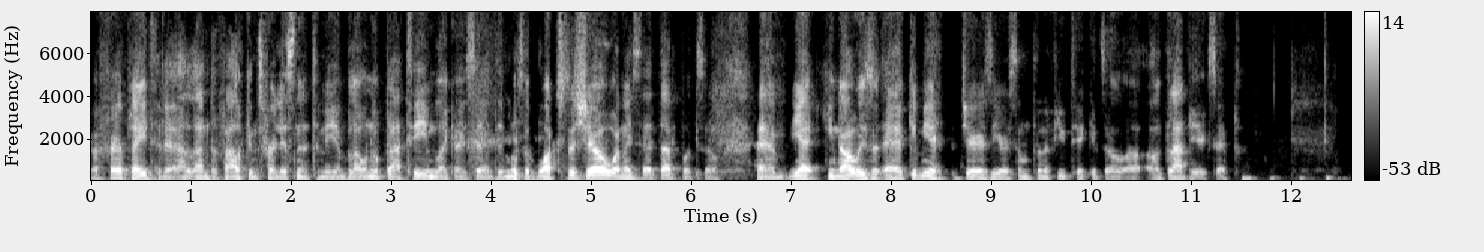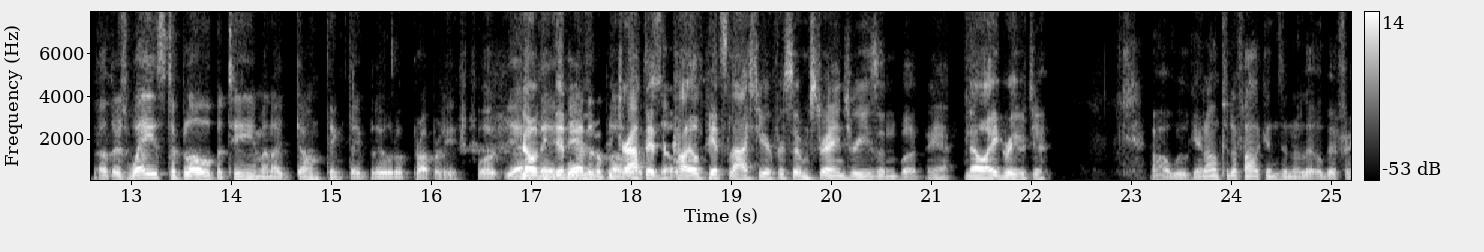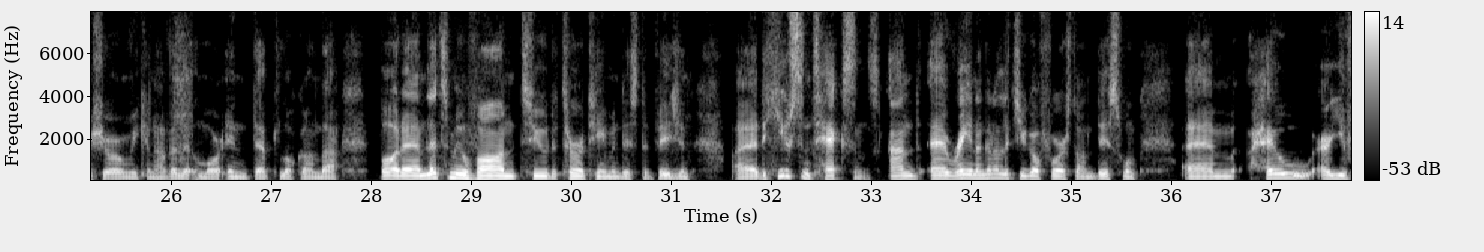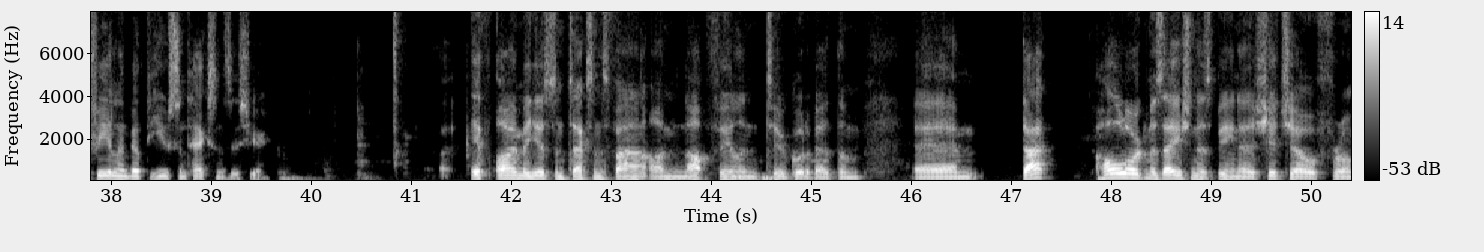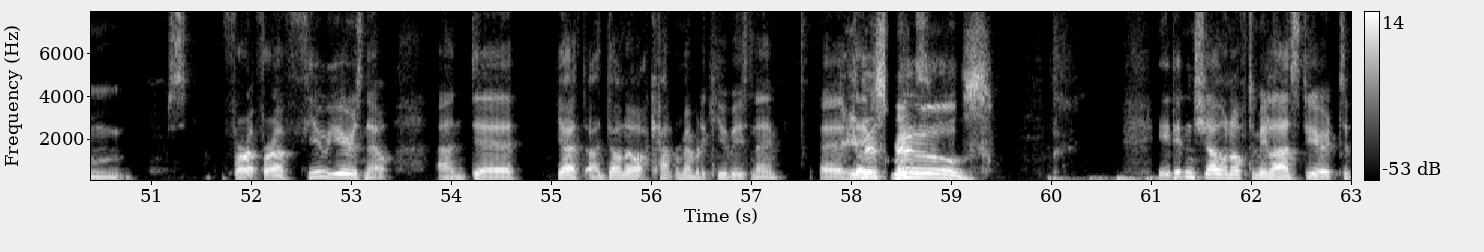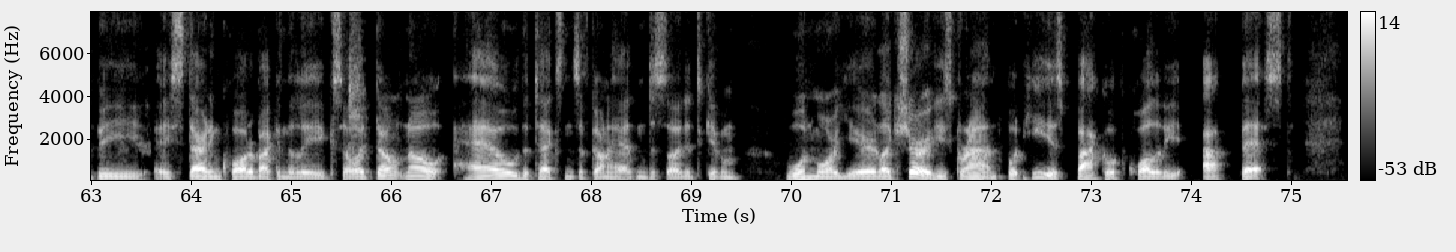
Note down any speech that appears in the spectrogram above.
A fair play to the Atlanta Falcons for listening to me and blowing up that team. Like I said, they must have watched the show when I said that. But so, um, yeah, you can always uh, give me a jersey or something, a few tickets. I'll, I'll gladly accept. Well, there's ways to blow up a team, and I don't think they blew it up properly. But yeah, no, they, they didn't. They ended up they drafted up, so. Kyle Pitts last year for some strange reason. But yeah, no, I agree with you. Oh, we'll get on to the Falcons in a little bit for sure, and we can have a little more in-depth look on that. But um, let's move on to the third team in this division, uh, the Houston Texans. And uh, Rain, I'm going to let you go first on this one. Um, how are you feeling about the Houston Texans this year? if I'm a Houston Texans fan, I'm not feeling too good about them. Um, that whole organization has been a shit show from for for a few years now, and uh, yeah, I don't know. I can't remember the QB's name. Uh, Davis, Davis Mills. He didn't show enough to me last year to be a starting quarterback in the league, so I don't know how the Texans have gone ahead and decided to give him one more year. Like, sure, he's grand, but he is backup quality at best.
